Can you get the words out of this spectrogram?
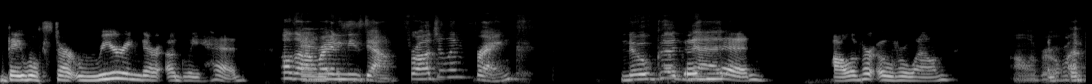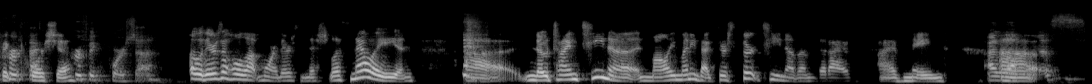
they will start rearing their ugly head. Hold on, I'm writing these down. Fraudulent Frank, No Good, no good Ned, Ned, Oliver Overwhelm, Oliver Overwhelm, Perfect, perfect Portia. Perfect Portia. Oh, there's a whole lot more. There's Nishless Nelly and uh, No Time Tina and Molly Moneybags. There's 13 of them that I've I've named. I love uh, this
